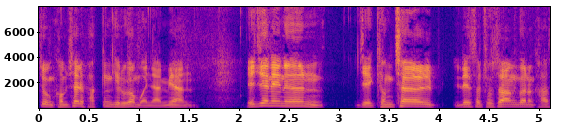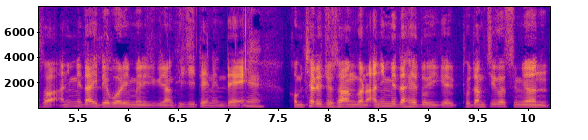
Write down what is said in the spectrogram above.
좀 검찰이 바뀐 기류가 뭐냐면 예전에는 이제 경찰에서 조사한 거는 가서 아닙니다 이래버리면 그냥 휘지되는데 예. 검찰에 조사한 건 아닙니다 해도 이게 도장 찍었으면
